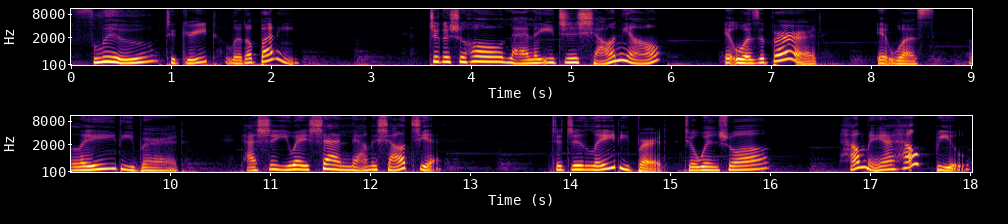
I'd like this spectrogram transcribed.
flew to greet Little Bunny。这个时候来了一只小鸟。It was a bird. It was Ladybird，她是一位善良的小姐。这只 Ladybird 就问说：“How may I help you？”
